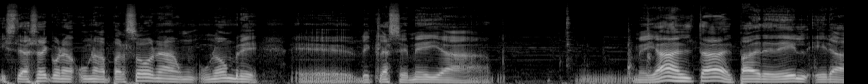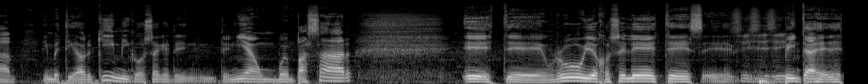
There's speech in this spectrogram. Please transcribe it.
y se le acerca una, una persona, un, un hombre eh, de clase media media alta, el padre de él era investigador químico, o sea que te- tenía un buen pasar. Este, un rubio, José Lestes, eh, Sí, sí, sí. pinta de,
